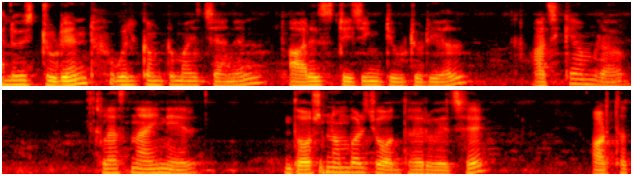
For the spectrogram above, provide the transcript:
Hello student welcome to my channel R S teaching tutorial আজকে আমরা ক্লাস নাইনের দশ নম্বর যে অধ্যায় রয়েছে, অর্থাৎ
